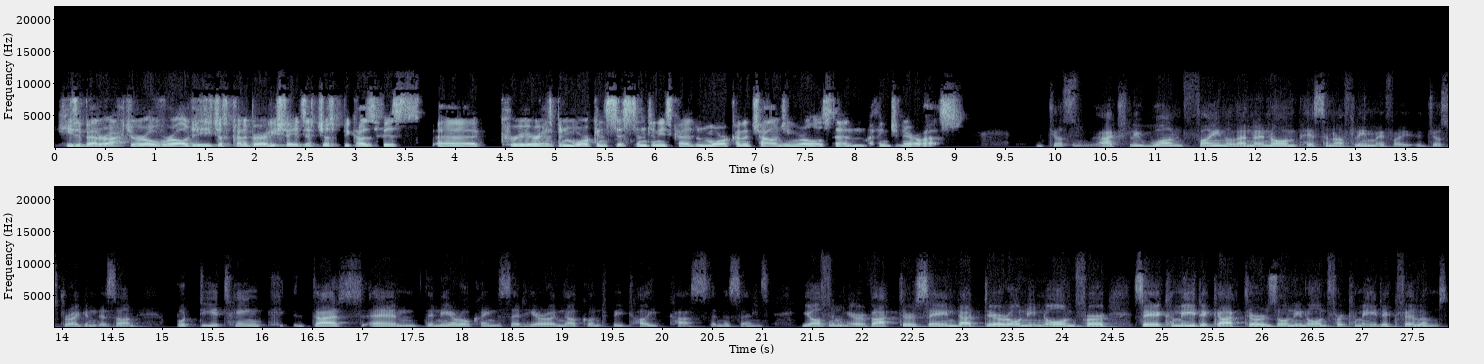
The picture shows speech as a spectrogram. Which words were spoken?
He's a better actor overall. He just kind of barely shades it, just because his uh, career has been more consistent and he's kind of done more kind of challenging roles than I think De Niro has. Just actually one final, and I know I'm pissing off Liam if I just dragging this on. But do you think that um, De Niro kind of said here, I'm not going to be typecast in a sense? You often hear of actors saying that they're only known for, say, a comedic actor is only known for comedic films.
